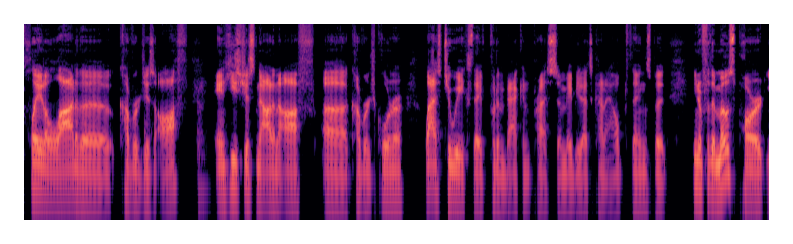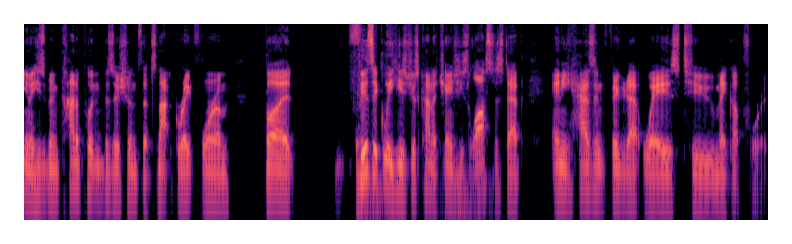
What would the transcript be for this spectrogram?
played a lot of the coverages off, and he's just not an off uh, coverage corner. Last two weeks, they've put him back in press, so maybe that's kind of helped things. But you know, for the most part, you know, he's been kind of put in positions that's not great for him, but physically, he's just kind of changed. He's lost a step, and he hasn't figured out ways to make up for it.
